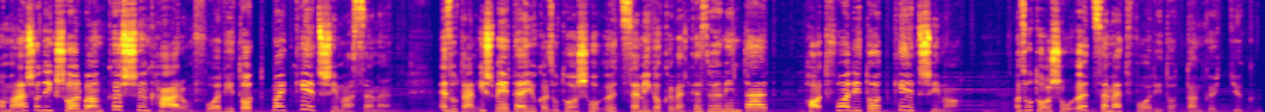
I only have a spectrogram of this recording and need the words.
A második sorban kössünk három fordított, majd két sima szemet. Ezután ismételjük az utolsó öt szemig a következő mintát, hat fordított, két sima. Az utolsó öt szemet fordítottan kötjük.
